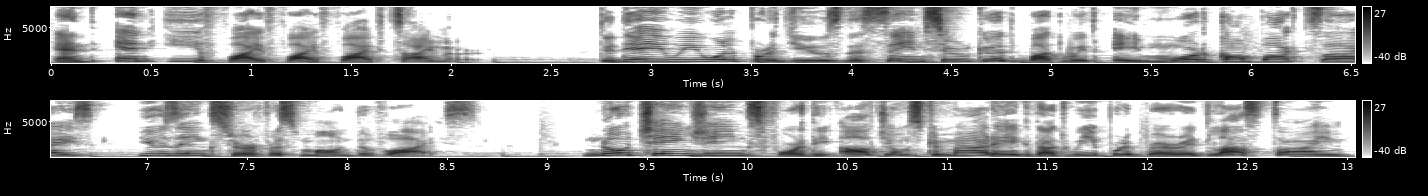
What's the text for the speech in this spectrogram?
and NE555 timer. Today we will produce the same circuit but with a more compact size using surface mount device. No changings for the Altium schematic that we prepared last time,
